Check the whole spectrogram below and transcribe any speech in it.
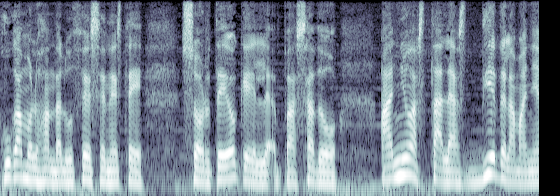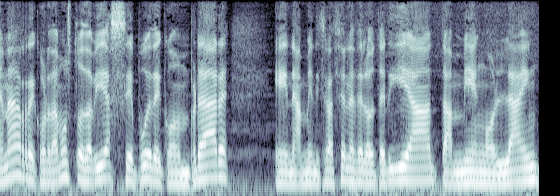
Jugamos los andaluces en este sorteo que el pasado año hasta las 10 de la mañana, recordamos, todavía se puede comprar en administraciones de lotería, también online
